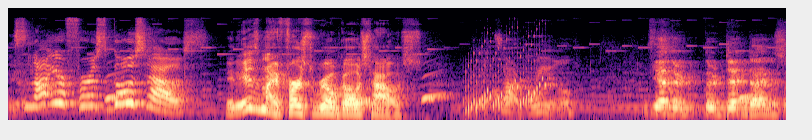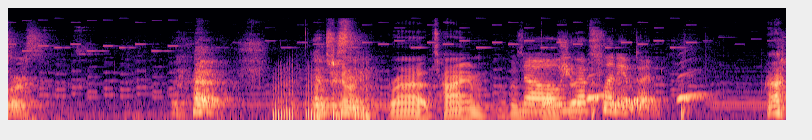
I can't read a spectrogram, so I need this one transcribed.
This is not your first ghost house. It is my first real ghost house. It's not real. Yeah, they're they're dead dinosaurs. I'm just gonna run out of time with this No, bullshit. you have plenty of time. Ah,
